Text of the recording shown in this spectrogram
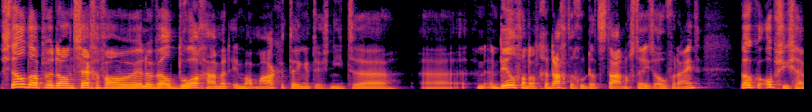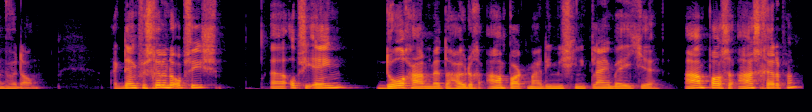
stel dat we dan zeggen van we willen wel doorgaan met inbound marketing. Het is niet uh, een, een deel van dat gedachtegoed, dat staat nog steeds overeind. Welke opties hebben we dan? Ik denk verschillende opties. optie 1, doorgaan met de huidige aanpak, maar die misschien een klein beetje aanpassen, aanscherpen.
